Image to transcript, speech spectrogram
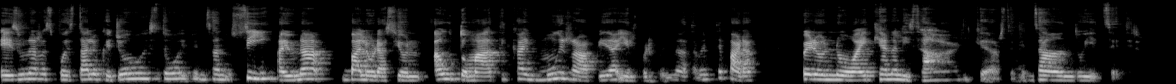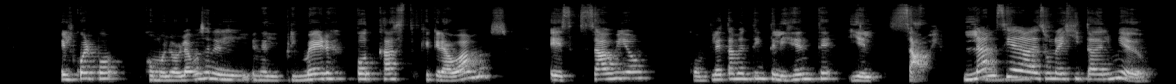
es una respuesta a lo que yo estoy pensando. Sí, hay una valoración automática y muy rápida y el cuerpo inmediatamente para, pero no hay que analizar y quedarse pensando y etcétera. El cuerpo, como lo hablamos en el, en el primer podcast que grabamos, es sabio, completamente inteligente y él sabe. La ansiedad es una hijita del miedo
